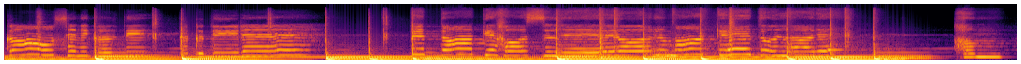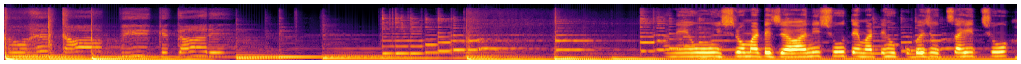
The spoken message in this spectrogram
गाँव से निकलती तकदीरें पिता के हौसले और माँ के दुलारे हम तो है तापी के तारे અને હું ઈસરો માટે જવાની છું તે માટે હું ખૂબ જ ઉત્સાહિત છું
